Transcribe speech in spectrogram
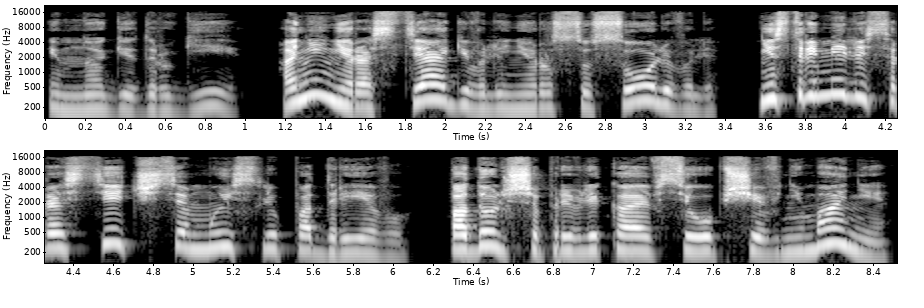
и многие другие. Они не растягивали, не рассусоливали, не стремились растечься мыслью по древу, подольше привлекая всеобщее внимание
